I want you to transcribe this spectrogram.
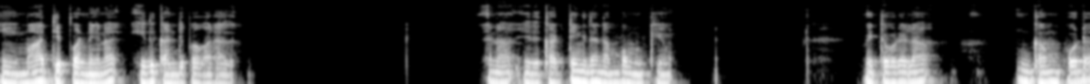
நீங்கள் மாற்றி பண்ணிங்கன்னா இது கண்டிப்பாக வராது. ஏன்னா இது கட்டிங் தான் ரொம்ப முக்கியம். மித்தபடியெல்லாம் கம் போட்டு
